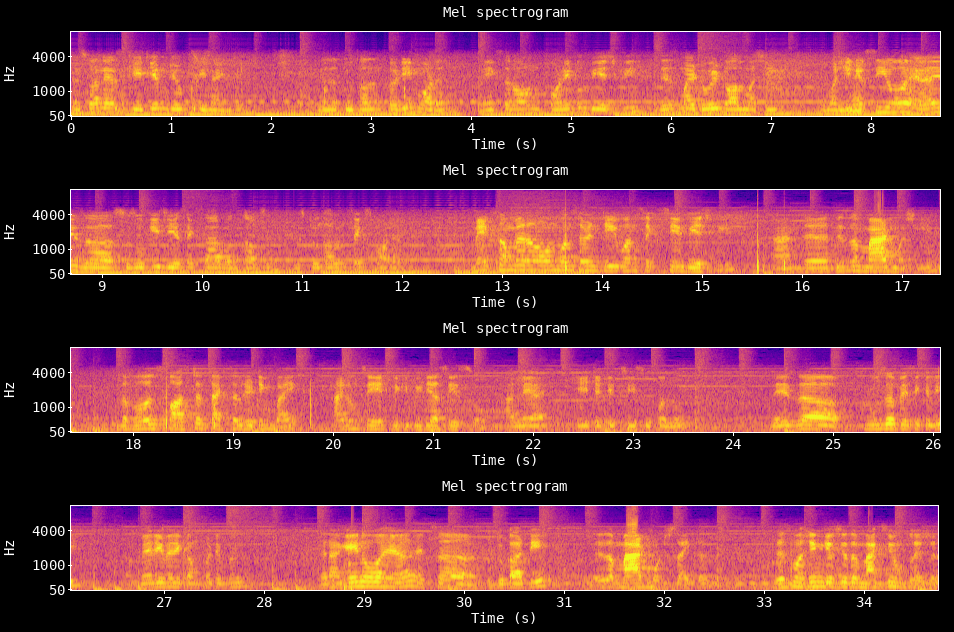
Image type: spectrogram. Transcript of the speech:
This one is KTM Duke 390. This is a 2013 model. Makes around 42 bhp. This is my do-it-all machine. The machine you see over here is a Suzuki GSXR 1000. This is 2006 model. Makes somewhere around 170, 160 bhp. And uh, this is a mad machine. The world's fastest accelerating bike. I don't say it, Wikipedia says so. Harley 883 Super Low. There is a cruiser basically, very very comfortable. Then again over here, it's a Ducati. There is a mad motorcycle. This machine gives you the maximum pleasure.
